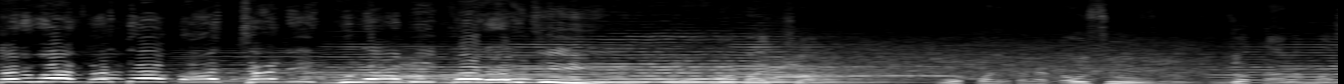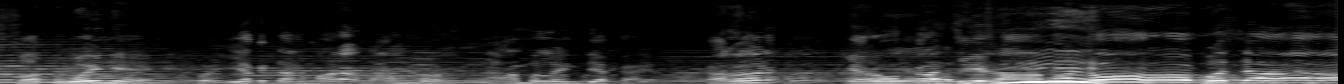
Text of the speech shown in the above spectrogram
કરવા કરતા બાદશાહની ગુલામી કર અરજી. હા બાદશાહ હું પણ તને કહું છું જો તારામાં સત હોય ને તો એકદાન મારા રામનું નામ લઈને દેખાય. કારણ કે રોકાજી. રામનો ભજાય.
